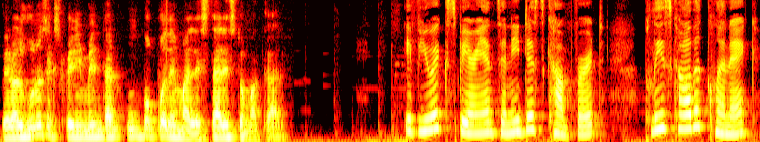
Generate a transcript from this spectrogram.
pero algunos experimentan un poco de malestar estomacal. If you experience any discomfort, please call the clinic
